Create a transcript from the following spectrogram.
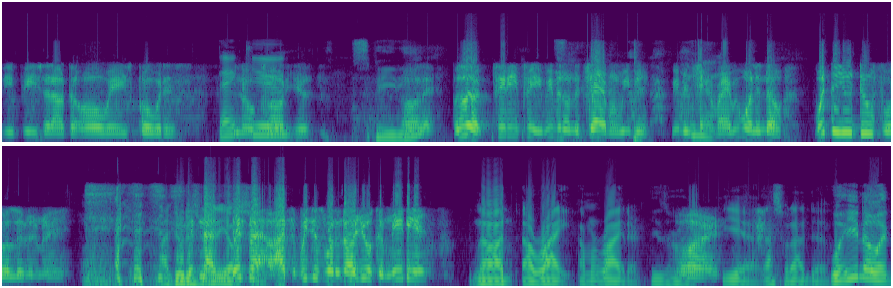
TDP. Shout out to Always Poetess. Thank you know, you. Claudia. Speedy. All that. But look, TDP, we've been on the chat room. We've been we've been chatting, right? We want to know what do you do for a living, man? I do this It's not. It's show. not. I, we just want to know. Are you a comedian? No, I, I write. I'm a writer. He's All right. right. Yeah, that's what I do. Well, you know what?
